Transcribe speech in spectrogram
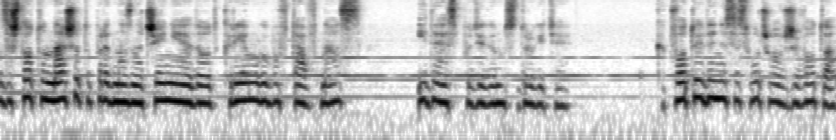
защото нашето предназначение е да открием любовта в нас и да я сподигам с другите. Каквото и да не се случва в живота,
